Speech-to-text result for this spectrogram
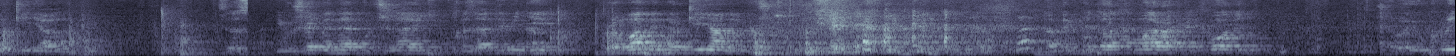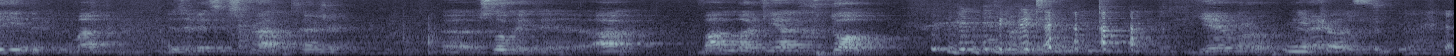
Маркіян. Це, і вже мене починають казати мені Романе Маркіянович. А депутат Хмара підходить, Герой України, нема здається справа, каже, «Е, слухайте, а вам Маркіян хто? Євро, собі. Я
